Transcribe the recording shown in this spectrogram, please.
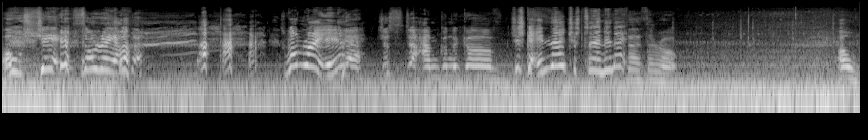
Oh shit. Sorry. There's one right here. yeah. Just uh, I'm gonna go Just get in there, just turn in it. further up. Oh,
